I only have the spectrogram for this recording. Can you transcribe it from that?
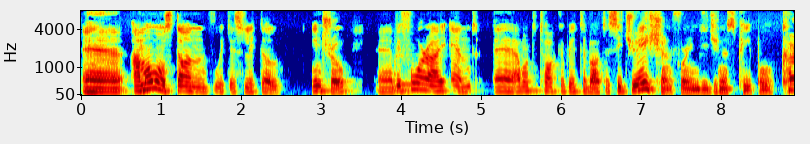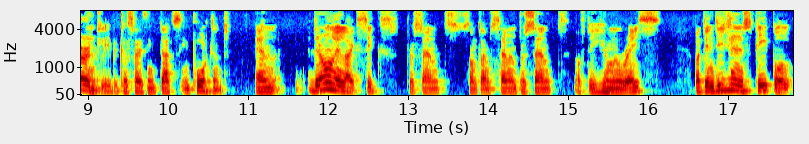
Uh, I'm almost done with this little intro. Uh, before I end, uh, I want to talk a bit about the situation for indigenous people currently, because I think that's important. And they're only like 6% sometimes 7% of the human race. But indigenous people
